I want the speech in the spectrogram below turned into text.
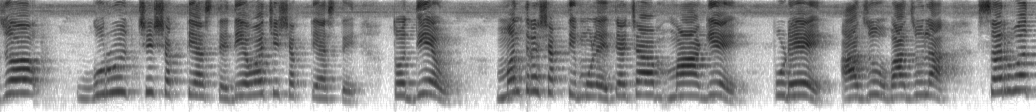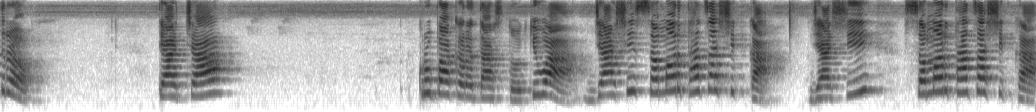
जो गुरुची शक्ती असते देवाची शक्ती असते तो देव मंत्रशक्तीमुळे त्याच्यामागे पुढे आजूबाजूला सर्वत्र त्याच्या कृपा करत असतो किंवा ज्याशी समर्थाचा शिक्का ज्याशी समर्थाचा शिक्का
